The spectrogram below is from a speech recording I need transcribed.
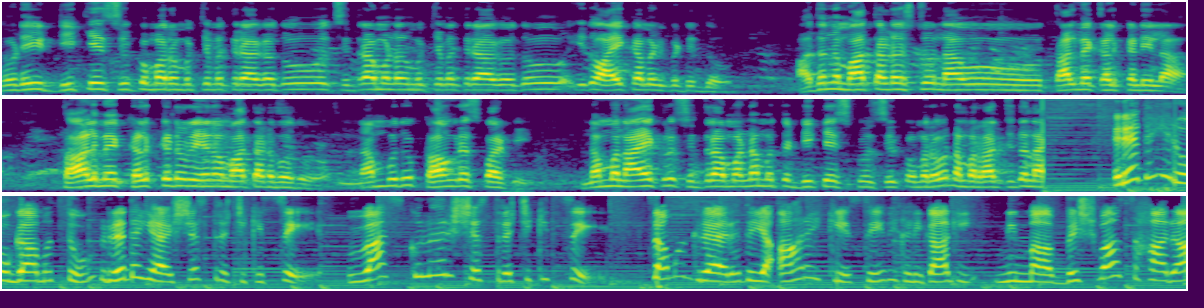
ನೋಡಿ, ಡಿ ಕೆ ಶಿವಕುಮಾರ್ ಮುಖ್ಯಮಂತ್ರಿ ಆಗೋದು, ಸಿದ್ದರಾಮಯ್ಯ ಮುಖ್ಯಮಂತ್ರಿ ಆಗೋದು, ಇದು ಹೈಕಮಾಂಡ್ ಬಿಟ್ಟಿದ್ದು. ಅದನ್ನು ಮಾತಾಡೋಷ್ಟು ನಾವು ತಾಳ್ಮೆ ಕಳ್ಕೊಂಡಿಲ್ಲ. ತಾಳ್ಮೆ ಕಳ್ಕೊಂಡ್ರು ಏನೋ ಮಾತಾಡ್ಬೋದು. ನಮ್ಮದು ಕಾಂಗ್ರೆಸ್ ಪಾರ್ಟಿ. ನಮ್ಮ ನಾಯಕರು ಸಿದ್ದರಾಮಣ್ಣ ಮತ್ತು ಡಿ ಕೆ ಶಿವಕುಮಾರ್ ಅವರು ನಮ್ಮ ರಾಜ್ಯದ ಹೃದಯ ರೋಗ ಮತ್ತು ಹೃದಯ ಶಸ್ತ್ರಚಿಕಿತ್ಸೆ, ವ್ಯಾಸ್ಕುಲರ್ ಶಸ್ತ್ರಚಿಕಿತ್ಸೆ, ಸಮಗ್ರ ಹೃದಯ ಆರೈಕೆ ಸೇವೆಗಳಿಗಾಗಿ ನಿಮ್ಮ ವಿಶ್ವಾಸಾರ್ಹ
